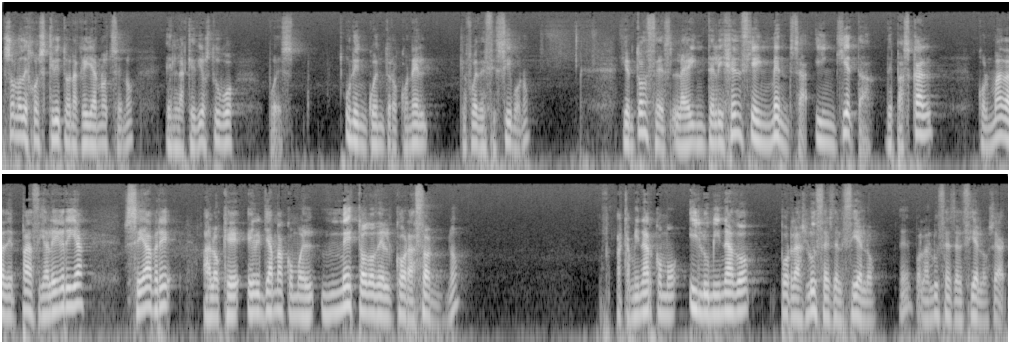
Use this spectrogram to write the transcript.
Eso lo dejó escrito en aquella noche, ¿no? En la que Dios tuvo, pues, un encuentro con él que fue decisivo, ¿no? Y entonces la inteligencia inmensa, inquieta de Pascal, colmada de paz y alegría, se abre a lo que él llama como el método del corazón, ¿no? A caminar como iluminado por las luces del cielo, ¿eh? por las luces del cielo. O sea,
